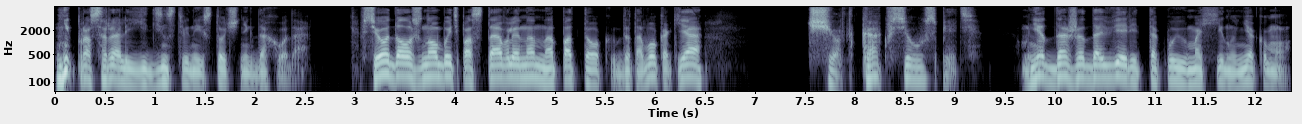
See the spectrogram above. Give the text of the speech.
не просрали единственный источник дохода. Все должно быть поставлено на поток до того, как я Черт, как все успеть? Мне даже доверить такую махину некому.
